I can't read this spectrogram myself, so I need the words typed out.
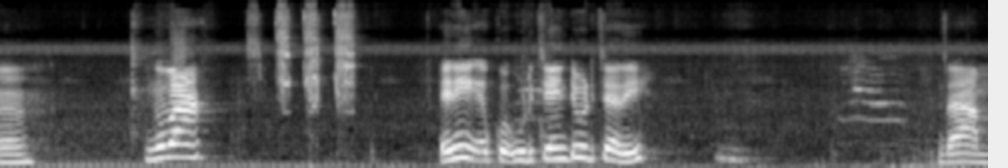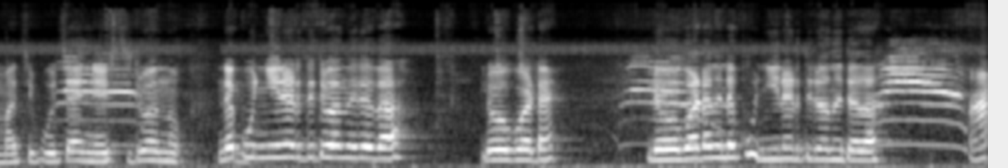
ആ. ഇങ്ങ് വാ. ഇനി കുടിച്ചു കഴിഞ്ഞിട്ട് മതി. ഇതാ അമ്മച്ചി പൂച്ച അന്വേഷിച്ചിട്ട് വന്നു. നിന്റെ കുഞ്ഞിനെ എടുത്തിട്ട് വന്നിട്ടതാ ലോകോട്ടെ. ലോകോട്ടെ നിന്റെ കുഞ്ഞിനെ എടുത്തിട്ട് വന്നിട്ടതാ ആ.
